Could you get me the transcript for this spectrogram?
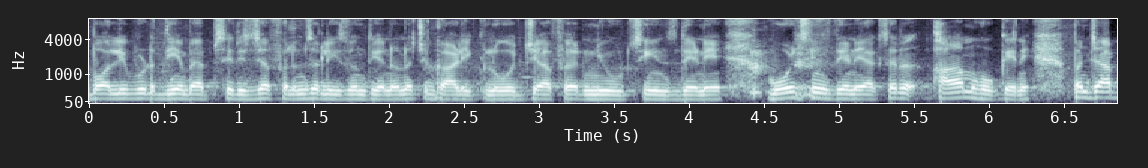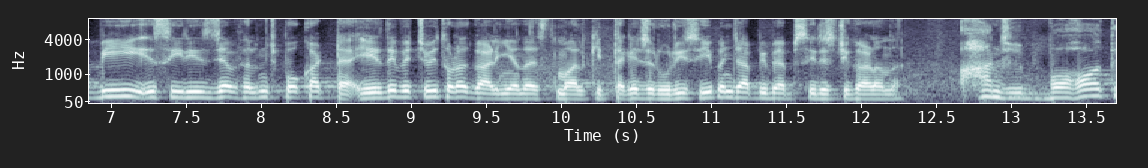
ਬਾਲੀਵੁੱਡ ਦੀਆਂ ਵੈਬ ਸੀਰੀਜ਼ ਜਾਂ ਫਿਲਮਸ ਰਿਲੀਜ਼ ਹੁੰਦੀਆਂ ਨੇ ਉਹਨਾਂ ਚ ਗਾਲੀ ਕਲੋਜ਼ ਜਾਂ ਫਿਰ ਨਿਊਡ ਸੀਨਸ ਦੇਣੇ ਬੋਲਡ ਸੀਨਸ ਦੇਣੇ ਅਕਸਰ ਆਮ ਹੋ ਗਏ ਨੇ। ਪੰਜਾਬੀ ਸੀਰੀਜ਼ ਜਾਂ ਫਿਲਮ ਚ ਬਹੁਤ ਘੱਟ ਹੈ। ਇਹਦੇ ਵਿੱਚ ਵੀ ਥੋੜਾ ਗਾਲੀਆਂ ਦਾ ਇਸਤੇਮਾਲ ਕੀਤਾ ਗਿਆ ਜ਼ਰੂਰੀ ਸੀ ਪੰਜਾਬੀ ਵੈਬ ਸੀਰੀਜ਼ ਚ ਗਾਲਾਂ ਦਾ? ਹਾਂਜੀ ਬਹੁਤ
